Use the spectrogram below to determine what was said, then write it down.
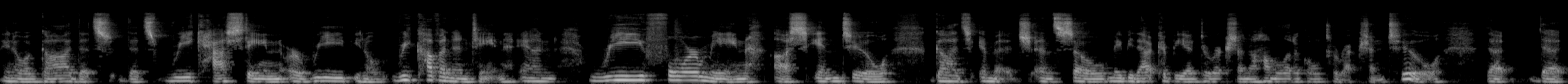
you know a God that's that's recasting or re you know recovenanting and reforming us into God's image, and so maybe that could be a direction, a homiletical direction too, that that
